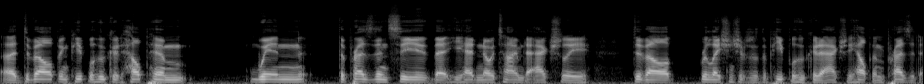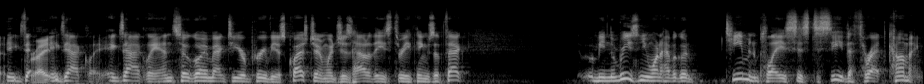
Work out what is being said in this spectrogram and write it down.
uh, developing people who could help him win the presidency that he had no time to actually develop relationships with the people who could actually help him president Exa- right exactly exactly and so going back to your previous question which is how do these three things affect i mean the reason you want to have a good team in place is to see the threat coming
